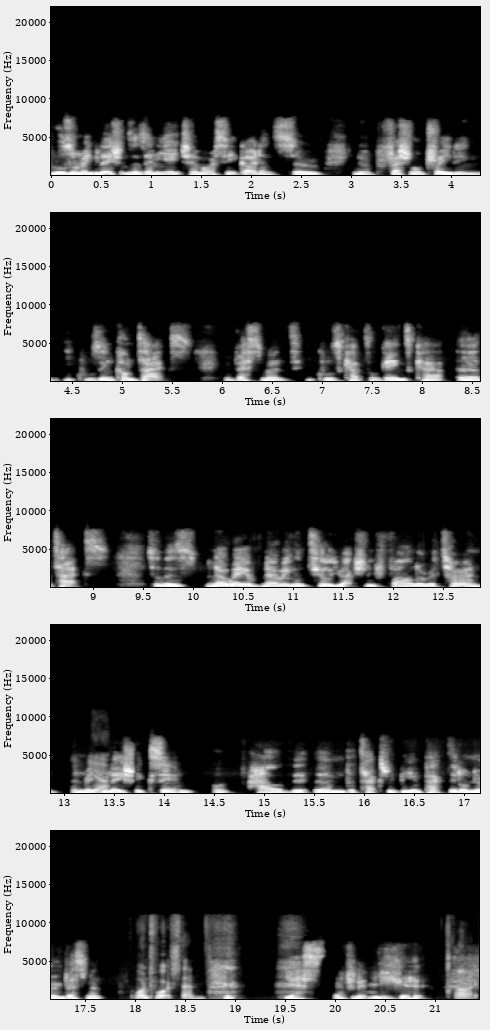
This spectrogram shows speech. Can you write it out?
rules and regulations as any HMRC guidance. So, you know, professional trading equals income tax, investment equals capital gains ca- uh, tax. So there's no way of knowing until you actually file a return and regulation yeah. kicks in of how the, um, the tax would be impacted on your investment. Want to watch then. yes, definitely. All right.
